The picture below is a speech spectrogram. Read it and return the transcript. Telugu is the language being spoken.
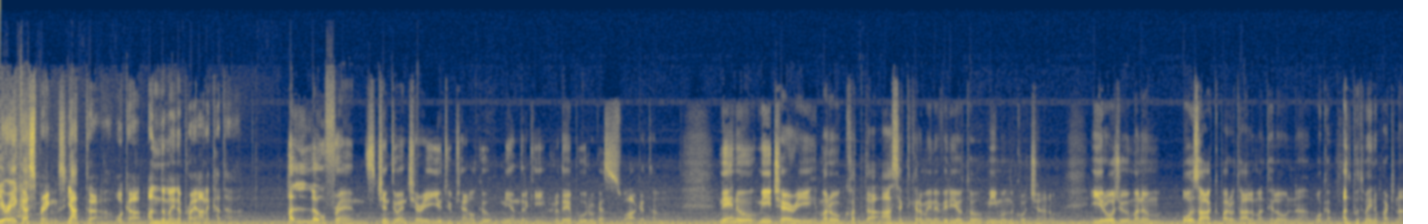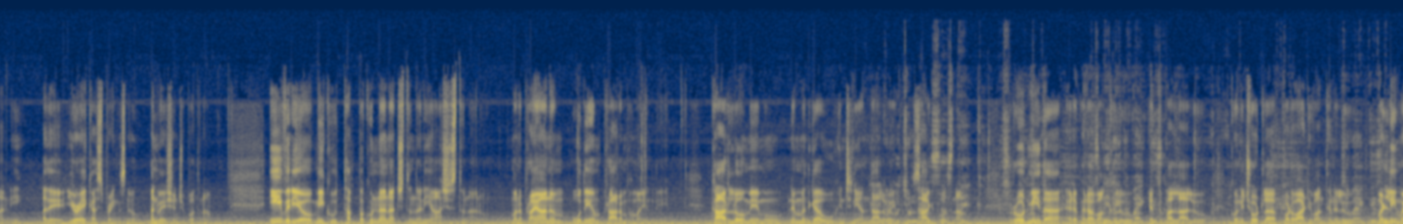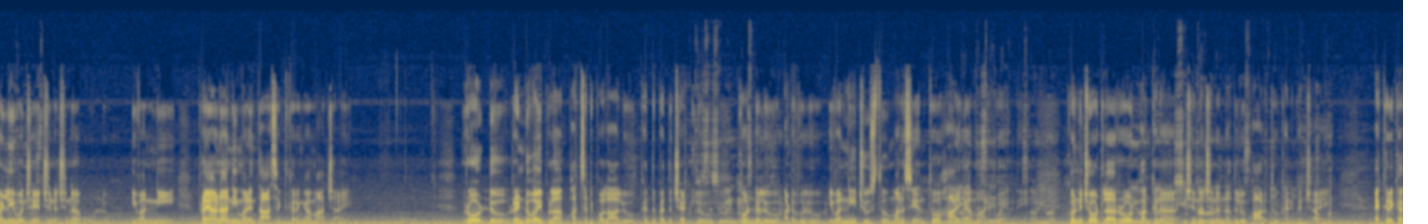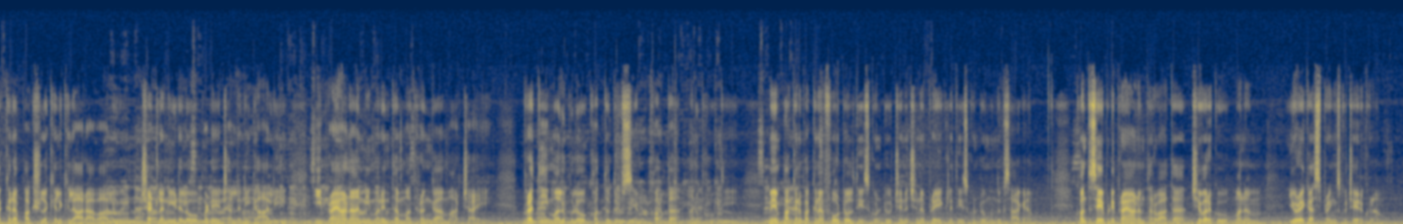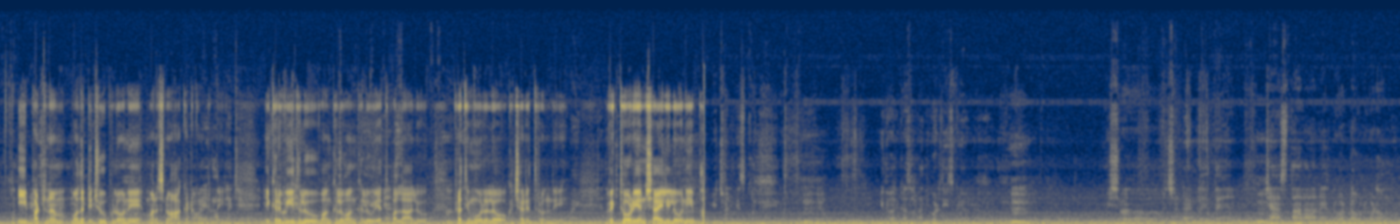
యురేకా స్ప్రింగ్స్ యాత్ర ఒక అందమైన ప్రయాణ కథ hello friends Chintu and Cherry YouTube ఛానల్కు మీ అందరికీ హృదయపూర్వక స్వాగతం నేను మీ చెరీ మరో కొత్త ఆసక్తికరమైన వీడియోతో మీ ముందుకు వచ్చాను ఈరోజు మనం ఓజాక్ పర్వతాల మధ్యలో ఉన్న ఒక అద్భుతమైన పట్టణాన్ని అదే యురేకా స్ప్రింగ్స్ను అన్వేషించబోతున్నాం ఈ వీడియో మీకు తప్పకుండా నచ్చుతుందని ఆశిస్తున్నాను మన ప్రయాణం ఉదయం ప్రారంభమైంది. కారులో మేము నెమ్మదిగా ఊహించని అందాల వైపు సాగిపోతున్నాం. రోడ్ మీద ఎడపెర వంకలు ఎత్తుపల్లాలు కొన్ని చోట్ల పొడవాటి వంతెనలు మళ్ళీ మళ్ళీ వచ్చే చిన్న చిన్న ఊళ్ళు. ఇవన్నీ ప్రయాణాన్ని మరింత ఆసక్తికరంగా మార్చాయి. రోడ్డు రెండు వైపులా పచ్చటి పొలాలు పెద్ద పెద్ద చెట్లు కొండలు అడవులు ఇవన్నీ చూస్తూ మనసు ఎంతో హాయిగా మారిపోయింది. కొన్ని చోట్ల రోడ్ పక్కన చిన్న చిన్న నదులు పారుతూ కనిపించాయి. ఎక్కడికక్కడ పక్షుల కిలకిలారావాలు చెట్ల నీడలో పడే చల్లని గాలి ఈ ప్రయాణాన్ని మరింత మధురంగా మార్చాయి. ప్రతి మలుపులో కొత్త దృశ్యం కొత్త అనుభూతి. మేం పక్కన పక్కన ఫోటోలు తీసుకుంటూ చిన్న చిన్న బ్రేక్లు తీసుకుంటూ ముందుకు సాగాం. కొంతసేపటి ప్రయాణం తర్వాత చివరకు మనం యురేకా స్ప్రింగ్స్కు చేరుకున్నాం. ఈ పట్టణం మొదటి చూపులోనే మనసును ఆకట్టుకుంటుంది. ఇక్కడ వీధులు వంకలు వంకలు ఎత్తుపల్లాలు ప్రతి మూలలో ఒక చరిత్ర ఉంది. విక్టోరియన్ శైలిలోని భ- హెచ్వన్ తీసుకోవాలి ఇది వరకు అసలు అది కూడా తీసుకునేవారు విశ్వ వచ్చిన టైంలో అయితే చేస్తారా అనేది కూడా డౌట్ కూడా ఉంది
